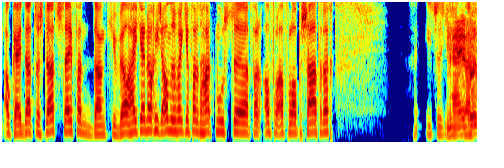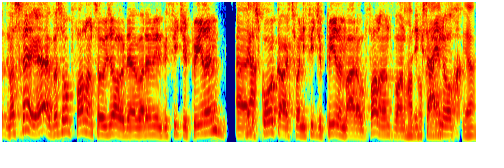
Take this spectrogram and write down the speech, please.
Oké, dat was dat. Stefan, dankjewel. Had jij nog iets anders wat je van het hart moest eh, van af- afgelopen zaterdag? Iets je... Nee, het wa- het was gek, hè? Het was opvallend sowieso. Er waren nu de feature prelim. Eh, Ja. De scorecards van die feature prelim waren opvallend. Want Mohamed ik zei nog, Ja,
